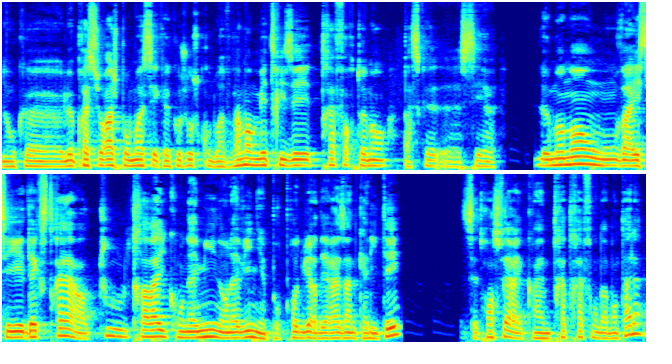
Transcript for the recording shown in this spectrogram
Donc euh, le pressurage pour moi c'est quelque chose qu'on doit vraiment maîtriser très fortement parce que euh, c'est euh, le moment où on va essayer d'extraire tout le travail qu'on a mis dans la vigne pour produire des raisins de qualité. Ce transfert est quand même très très fondamental.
